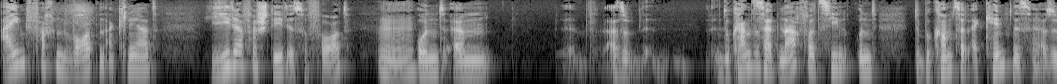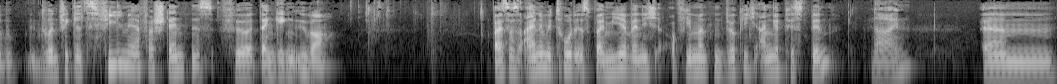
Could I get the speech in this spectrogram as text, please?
einfachen Worten erklärt. Jeder versteht es sofort. Und ähm, also du kannst es halt nachvollziehen und du bekommst halt Erkenntnisse. Also du, du entwickelst viel mehr Verständnis für dein Gegenüber. Weißt du, was eine Methode ist bei mir, wenn ich auf jemanden wirklich angepisst bin? Nein. Ähm,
